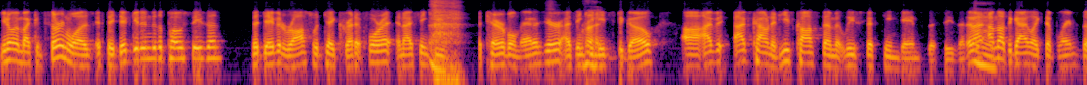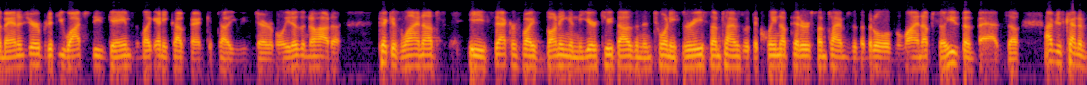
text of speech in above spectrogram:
you know, and my concern was if they did get into the postseason, that David Ross would take credit for it, and I think he's a terrible manager. I think right. he needs to go. Uh, I've I've counted. He's cost them at least 15 games this season, and mm-hmm. I, I'm not the guy like that blames the manager. But if you watch these games, and like any Cub fan can tell you, he's terrible. He doesn't know how to pick his lineups. He sacrificed bunting in the year 2023, sometimes with the cleanup hitter, sometimes in the middle of the lineup. So he's been bad. So I've just kind of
